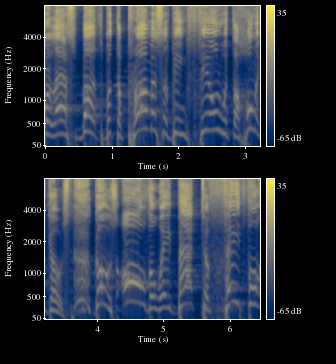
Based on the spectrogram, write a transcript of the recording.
or last month, but the promise of being filled with the Holy Ghost goes all the way back to faithful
